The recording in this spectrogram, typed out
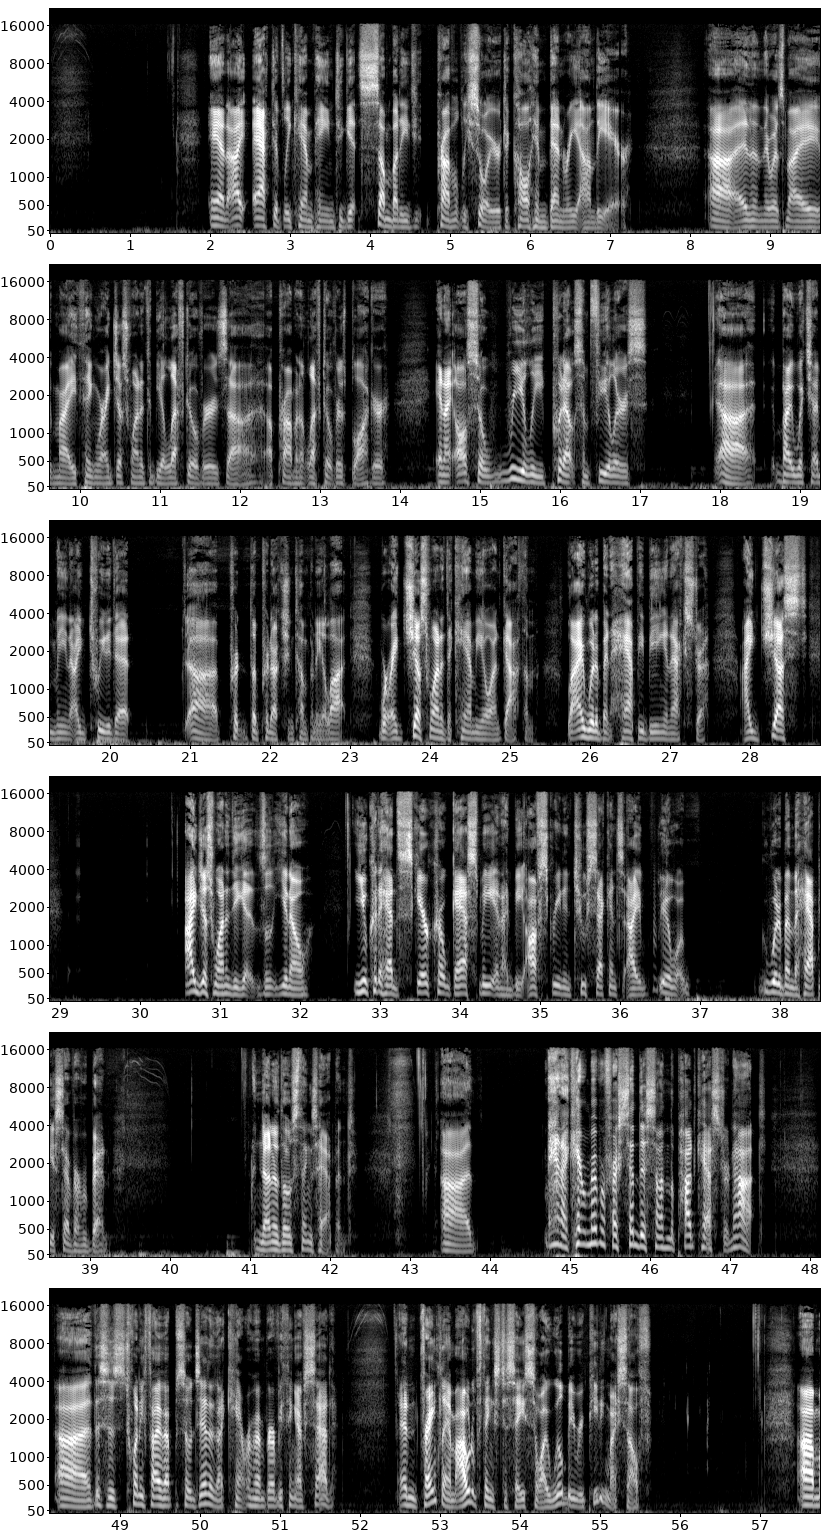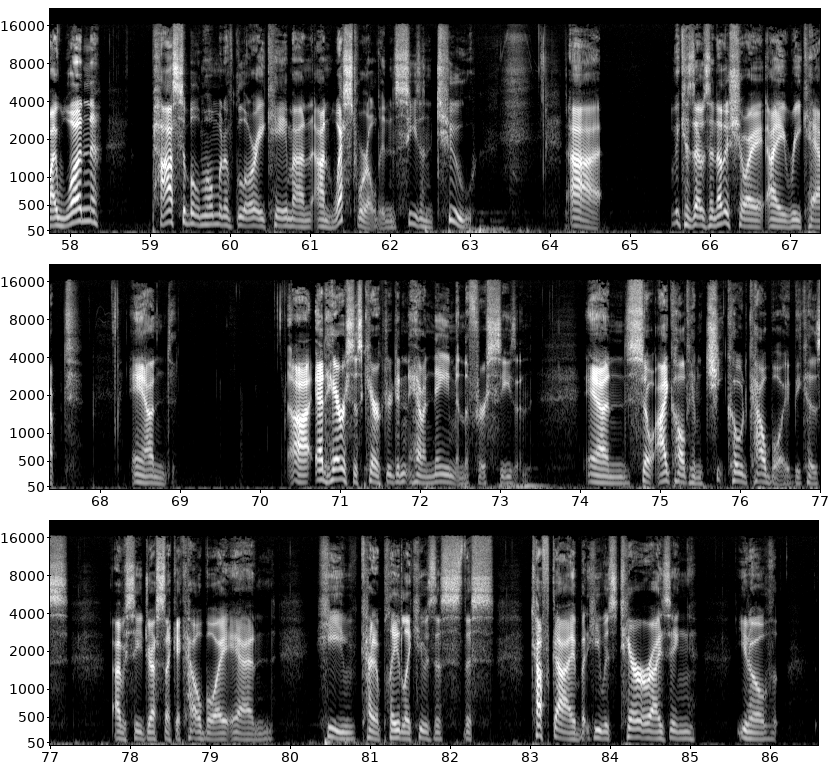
And I actively campaigned to get somebody, probably Sawyer, to call him Benry on the air. Uh, and then there was my my thing where I just wanted to be a leftovers, uh, a prominent leftovers blogger, and I also really put out some feelers. Uh, by which I mean I tweeted at uh, the production company a lot, where I just wanted to cameo on Gotham. I would have been happy being an extra. I just, I just wanted to get, you know, you could have had Scarecrow gas me and I'd be off screen in two seconds. I would have been the happiest I've ever been. None of those things happened. Uh, man, I can't remember if I said this on the podcast or not. Uh, this is 25 episodes in, and I can't remember everything I've said and frankly, I'm out of things to say, so I will be repeating myself. Uh, my one possible moment of glory came on, on Westworld in season two, uh, because that was another show I, I recapped, and uh, Ed Harris's character didn't have a name in the first season, and so I called him Cheat Code Cowboy because obviously he dressed like a cowboy and he kind of played like he was this this tough guy, but he was terrorizing, you know,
